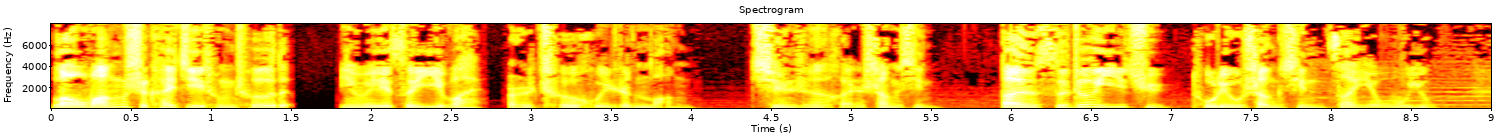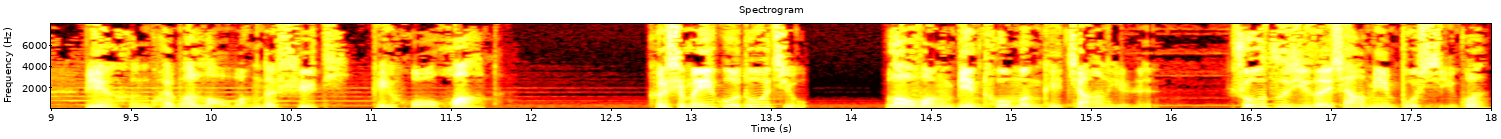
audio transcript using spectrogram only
老王是开计程车的，因为一次意外而车毁人亡，亲人很伤心。但死者已去，徒留伤心再也无用，便很快把老王的尸体给火化了。可是没过多久，老王便托梦给家里人，说自己在下面不习惯，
